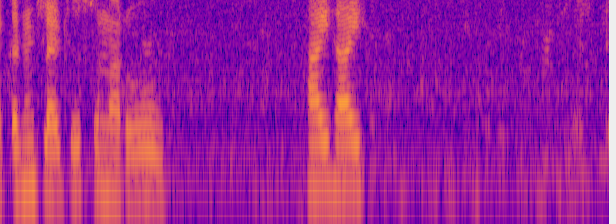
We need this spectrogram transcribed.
ఎక్కడి నుంచి లైవ్ చూస్తున్నారు? హాయ్ హాయ్ బెస్ట్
